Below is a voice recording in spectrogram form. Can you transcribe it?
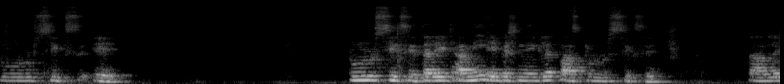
two root six A two root A তাহলে এটা আমি এই পাশে নিয়ে গেলে plus two root six A তাহলে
